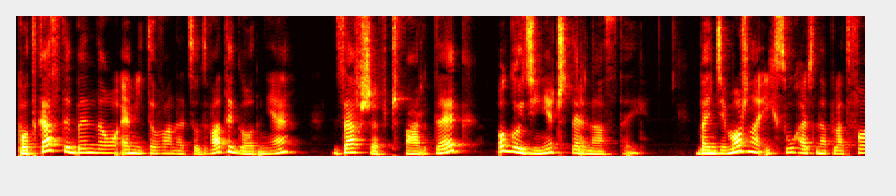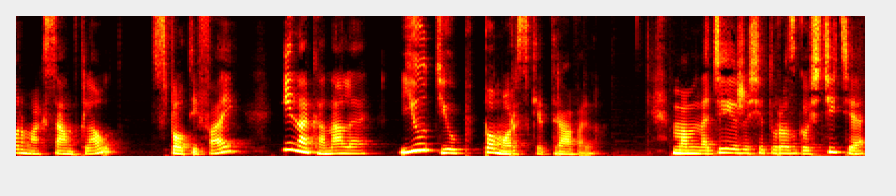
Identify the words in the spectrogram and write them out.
Podcasty będą emitowane co dwa tygodnie, zawsze w czwartek o godzinie 14. Będzie można ich słuchać na platformach SoundCloud, Spotify i na kanale YouTube Pomorskie Travel. Mam nadzieję, że się tu rozgościcie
